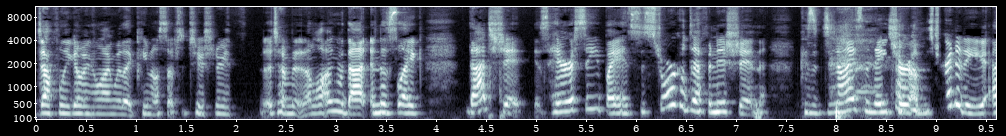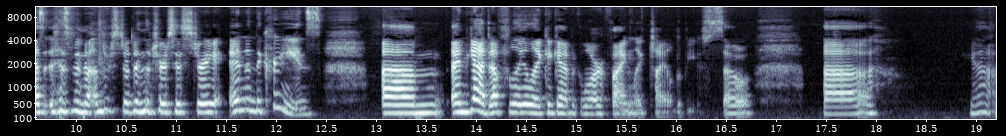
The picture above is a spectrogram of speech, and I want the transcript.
definitely going along with like penal substitutionary atonement along with that and it's like that shit is heresy by its historical definition because it denies the nature of the trinity as it has been understood in the church history and in the creeds. Um and yeah definitely like again glorifying like child abuse so uh yeah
